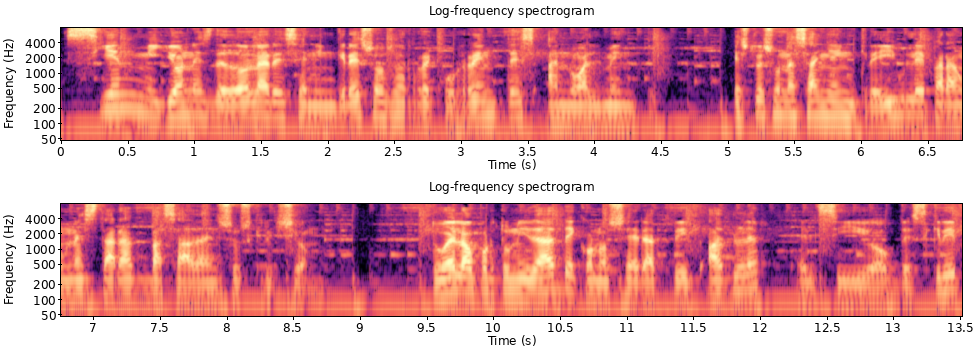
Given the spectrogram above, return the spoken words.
100 millones de dólares en ingresos recurrentes anualmente. Esto es una hazaña increíble para una startup basada en suscripción. Tuve la oportunidad de conocer a Trip Adler, el CEO de Script,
